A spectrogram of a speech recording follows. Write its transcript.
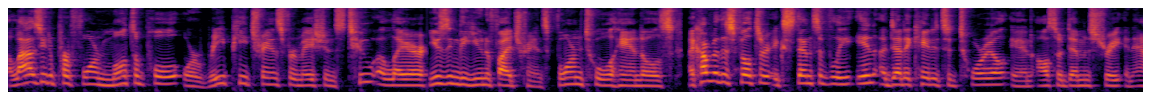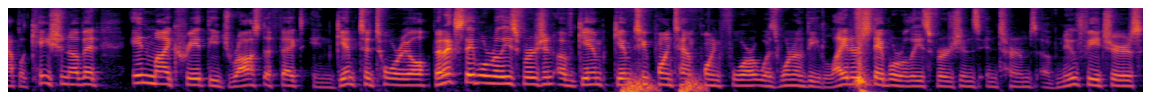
allows you to perform multiple or repeat transformations to a layer using the unified transform tool handles. I cover this filter extensively in a dedicated tutorial and also demonstrate an application of it in my Create the Droste Effect in GIMP tutorial. The next stable release version of GIMP, GIMP 2.10.4, was one of the lighter stable release versions in terms of new features.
